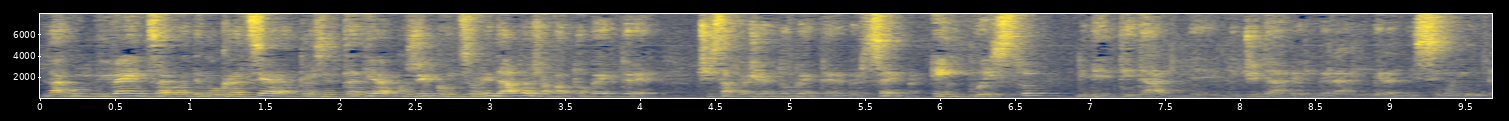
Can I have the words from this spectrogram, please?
la convivenza con la democrazia rappresentativa così consolidata ci perdere, ci sta facendo perdere per sempre. E in questo l'identità digitale è un, grandissimo aiuto.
